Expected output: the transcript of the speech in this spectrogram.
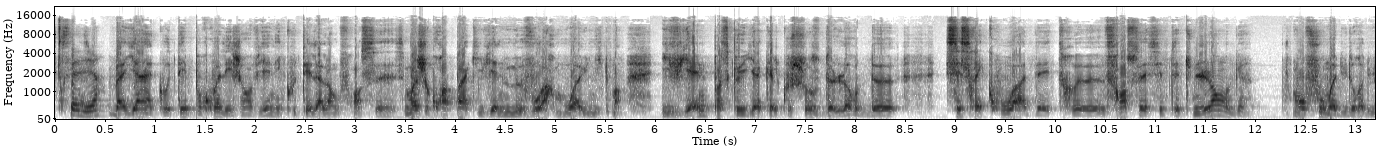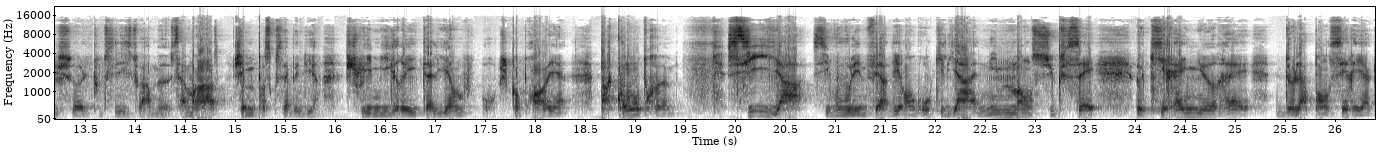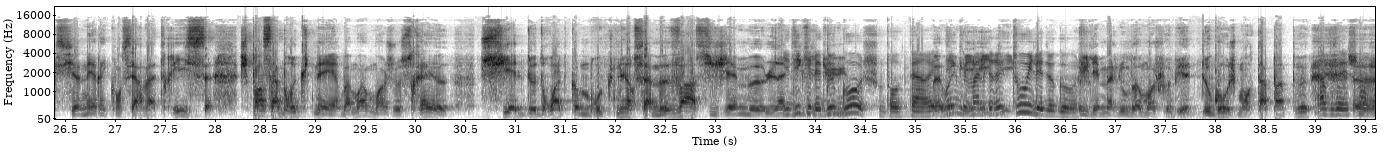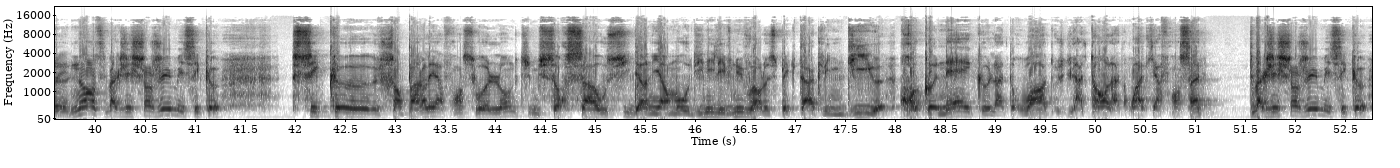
C'est-à-dire Bah, il y a un côté, pourquoi les gens viennent écouter la langue française? Moi, je crois pas qu'ils viennent me voir, moi, uniquement. Ils viennent parce qu'il y a quelque chose de l'ordre de... Ce serait quoi d'être euh, français? C'est peut-être une langue. Je m'en fous, moi, du droit du sol, toutes ces histoires, me, ça me rase. Je sais même pas ce que ça veut dire. Je suis émigré italien, je comprends rien. Par contre, s'il y a, si vous voulez me faire dire, en gros, qu'il y a un immense succès euh, qui régnerait de la pensée réactionnaire et conservatrice, je pense à Bruckner. Ben moi, moi, je serais, euh, si être de droite comme Bruckner, ça me va, si j'aime l'individu. Euh, il dit qu'il est de gauche, Bruckner. Il ben dit que malgré tout, il est de gauche. Il est malou, ben moi, je veux bien être de gauche, je m'en tape un peu. Ah, vous avez changé Non, c'est pas que j'ai changé, mais c'est que c'est que j'en parlais à François Hollande qui me sort ça aussi dernièrement au dîner. Il est venu voir le spectacle, il me dit euh, reconnais que la droite. Je dis attends, la droite, il y a France 1. C'est pas que j'ai changé, mais c'est que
